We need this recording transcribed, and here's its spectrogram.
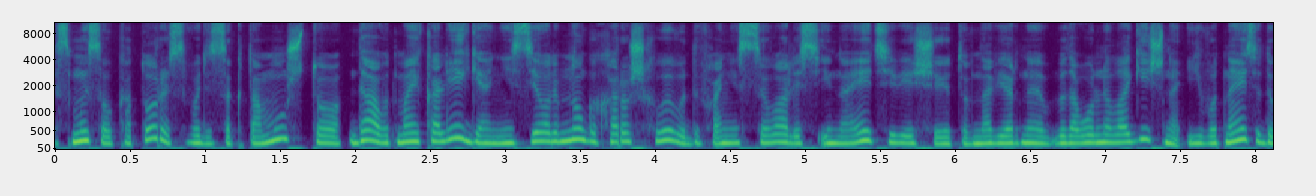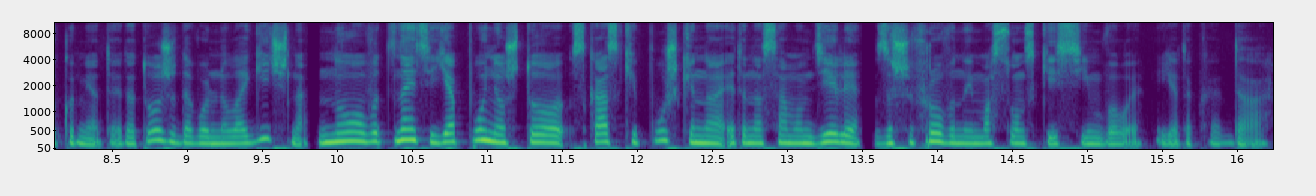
смысл которой сводится к тому, что, да, вот мои коллеги, они сделали много хороших выводов, они ссылались и на эти вещи, это, наверное, довольно логично, и вот на эти документы, это тоже довольно логично. Но вот, знаете, я понял, что сказки Пушкина — это на самом деле зашифрованные масонские символы. И я такая, да,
